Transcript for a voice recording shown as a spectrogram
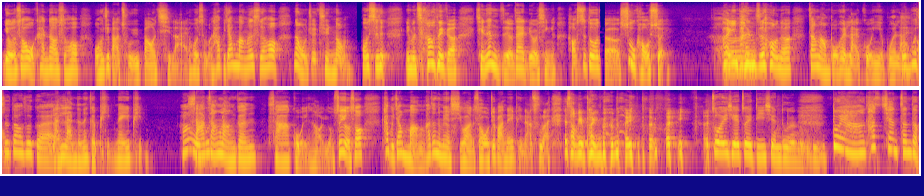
有的时候我看到的时候，我会去把厨余包起来，或什么。他比较忙的时候，那我就去弄。或是你们知道那个前阵子有在流行好事多的漱口水，喷一喷之后呢，蟑螂不会来，果蝇也不会来。我不知道这个哎，蓝蓝的那个瓶那一瓶。杀蟑螂跟杀果蝇好用，所以有时候他比较忙，他真的没有洗碗的时候，我就把那一瓶拿出来，在上面喷一喷，喷一喷，喷一喷，做一些最低限度的努力。对啊，他现在真的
